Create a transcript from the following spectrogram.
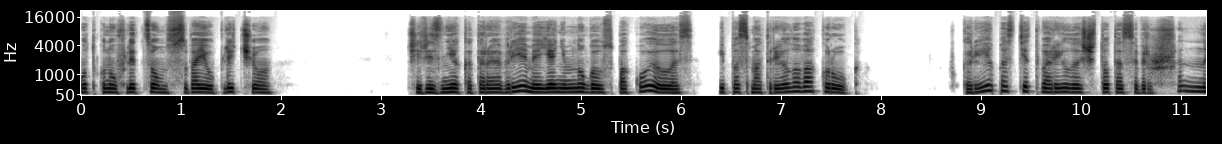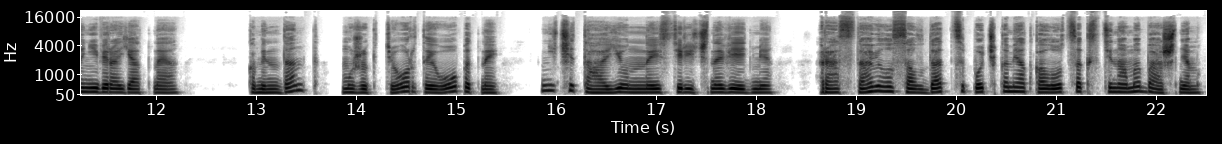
уткнув лицом в свое плечо. Через некоторое время я немного успокоилась и посмотрела вокруг. Крепости творилось что-то совершенно невероятное. Комендант, мужик тертый, опытный, не читая юной истеричной ведьме, расставила солдат цепочками от колодца к стенам и башням.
